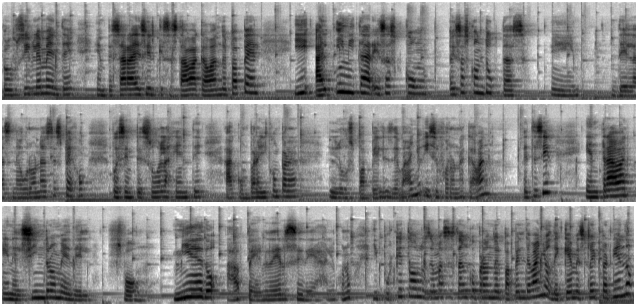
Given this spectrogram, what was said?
posiblemente empezar a decir que se estaba acabando el papel y al imitar esas, esas conductas eh, de las neuronas espejo, pues empezó la gente a comprar y comprar los papeles de baño y se fueron acabando. Es decir, entraban en el síndrome del FOMO, miedo a perderse de algo, ¿no? ¿Y por qué todos los demás están comprando el papel de baño? ¿De qué me estoy perdiendo?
